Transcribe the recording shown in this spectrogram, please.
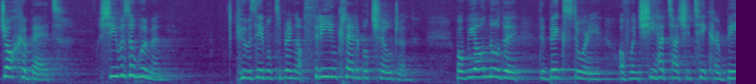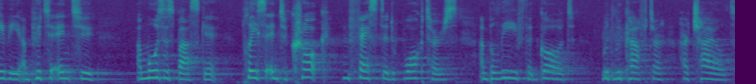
Jochebed. She was a woman who was able to bring up three incredible children. But we all know the, the big story of when she had to actually take her baby and put it into a Moses basket, place it into croc infested waters, and believe that God would look after her child.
